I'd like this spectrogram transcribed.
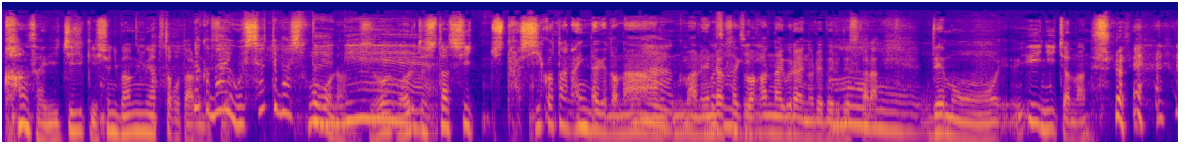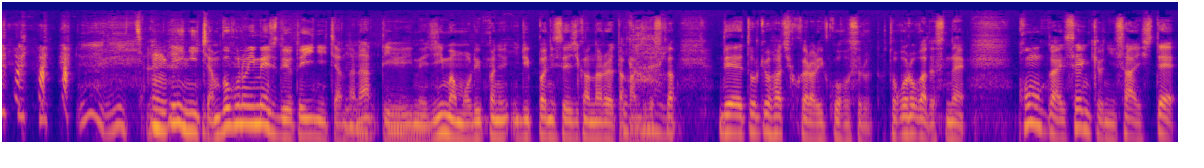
関西で一時期一緒に番組やってたことあるんですよ。なんか前おっしゃってましたよね。そうなんですよ。割と親しい、親しいことはないんだけどな。まあ連絡先わかんないぐらいのレベルですから。でも、いい兄ちゃんなんですよね。いい兄ちゃん、うん、いい兄ちゃん。僕のイメージで言うといい兄ちゃんだなっていうイメージ、今も立派に立派に政治家になられた感じですか、はい、で東京8区から立候補すると。ころがですね今回選挙に際して、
